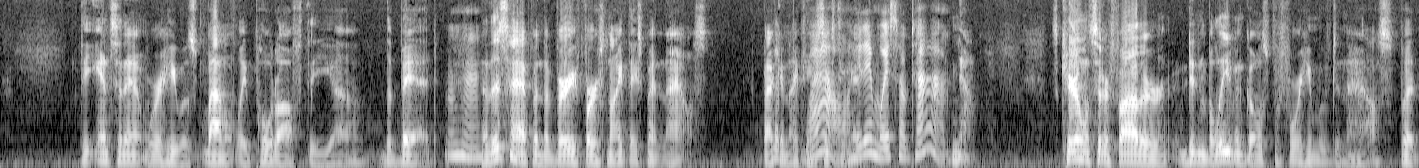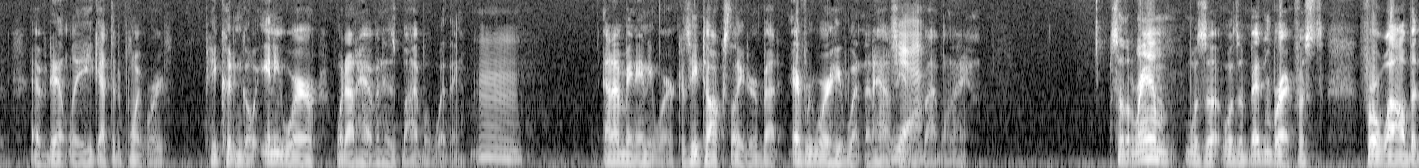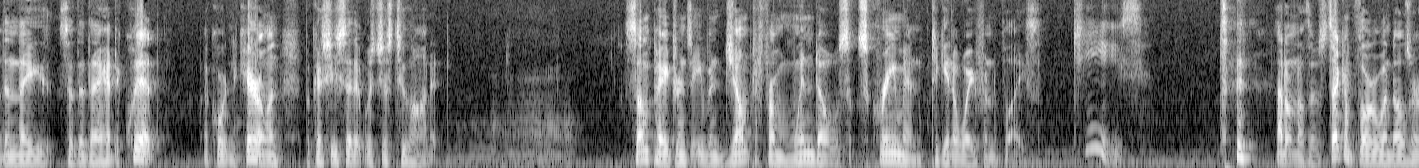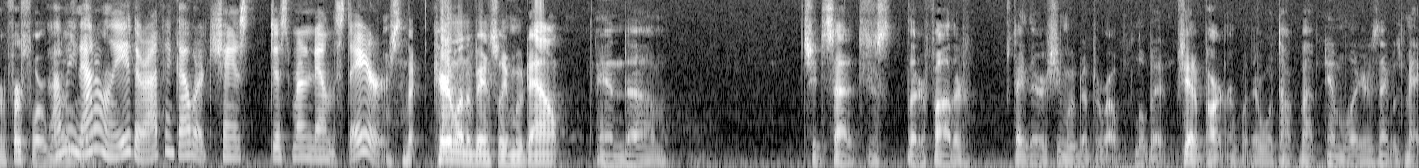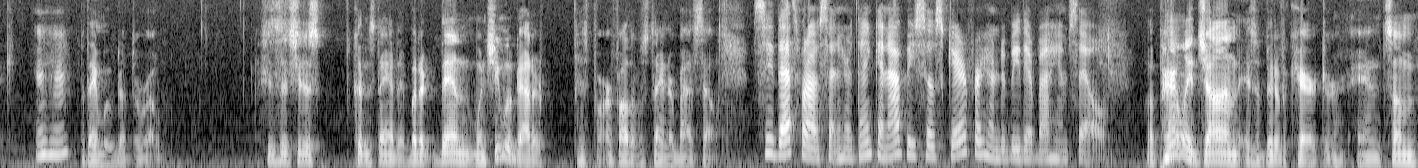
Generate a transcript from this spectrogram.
The incident where he was violently pulled off the uh, the bed. Now this happened the very first night they spent in the house, back in 1968. Wow, 1968. he didn't waste no time. No. So Carolyn said her father didn't believe in ghosts before he moved in the house, but evidently he got to the point where he couldn't go anywhere without having his Bible with him. Mm. And I mean anywhere, because he talks later about everywhere he went in that house, he had his Bible in hand. So the Ram was a was a bed and breakfast for a while, but then they said that they had to quit, according to Carolyn, because she said it was just too haunted. Some patrons even jumped from windows screaming to get away from the place. Jeez. I don't know if it was second floor windows or first floor windows. I mean, I don't either. I think I would have chanced just running down the stairs. but Carolyn eventually moved out, and um, she decided to just let her father stay there. She moved up the road a little bit. She had a partner with her. We'll talk about him later. His name was Mick. Mm-hmm. But they moved up the road. She said she just couldn't stand it. But uh, then when she moved out, her, his, her father was staying there by himself. See, that's what I was sitting here thinking. I'd be so scared for him to be there by himself. Apparently, John is a bit of a character, and some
